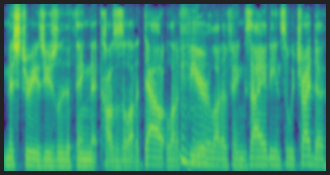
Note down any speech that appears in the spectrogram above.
mystery is usually the thing that causes a lot of doubt, a lot of fear, a lot of anxiety. And so we've tried to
